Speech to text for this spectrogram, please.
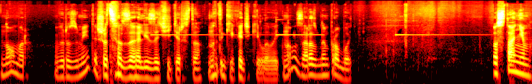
номер. Ви розумієте, що це взагалі за читерство? На такі гачки ловить. Ну, зараз будемо пробувати. Останнім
